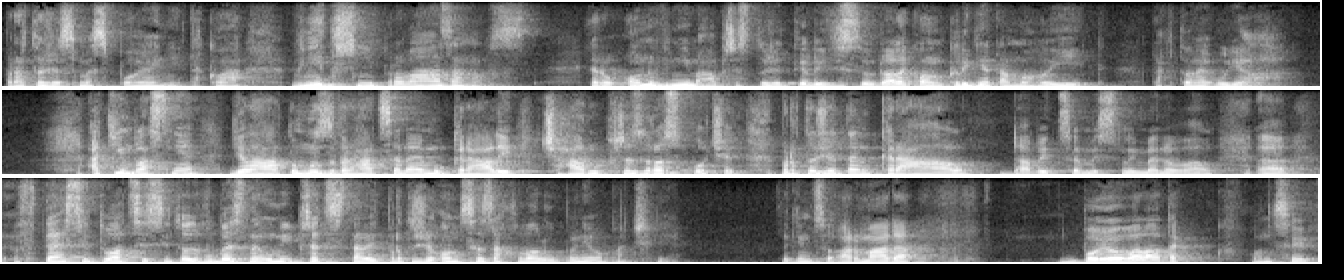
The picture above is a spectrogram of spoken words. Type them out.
Protože jsme spojeni. Taková vnitřní provázanost, kterou on vnímá, přestože ty lidi jsou daleko, on klidně tam mohl jít, tak to neudělá. A tím vlastně dělá tomu zvrácenému králi čáru přes rozpočet, protože ten král, David se myslím jmenoval, eh, v té situaci si to vůbec neumí představit, protože on se zachoval úplně opačně. Zatímco armáda bojovala, tak on si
